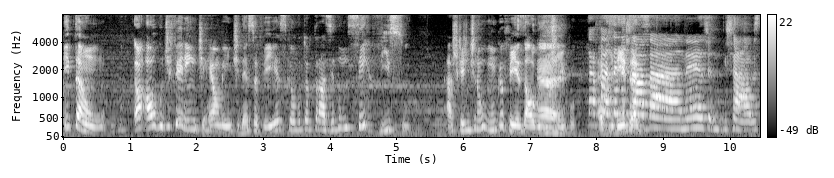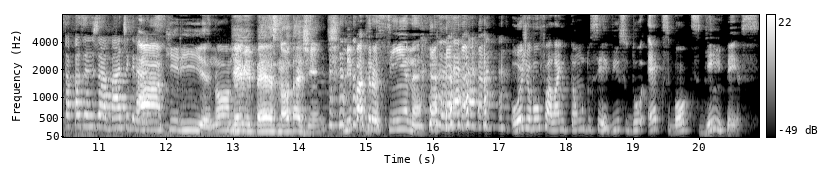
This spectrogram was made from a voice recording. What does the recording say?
então, é algo diferente realmente dessa vez, que eu vou ter trazido um serviço. Acho que a gente não, nunca fez algo É. do tipo. Tá Aqui fazendo dentro é- jabá, né, Chaves? Tá fazendo jabá de Ah, graça. queria. Não, me, Game Pass, nota a gente. me patrocina. Hoje eu vou falar então do serviço do Xbox Game Pass.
